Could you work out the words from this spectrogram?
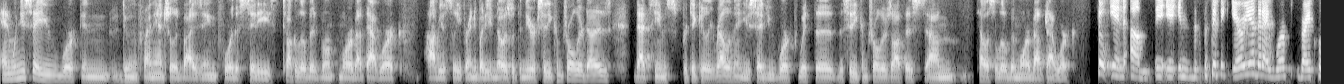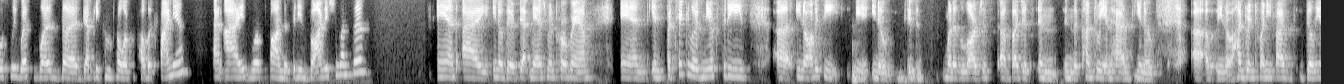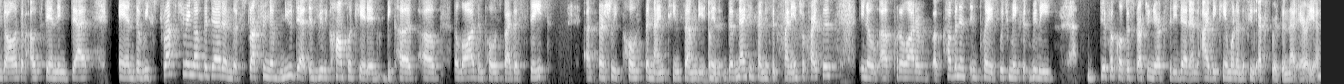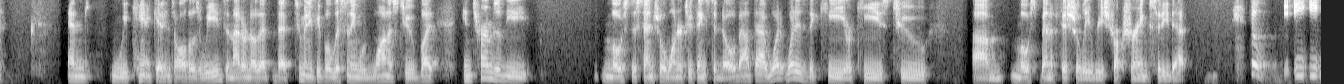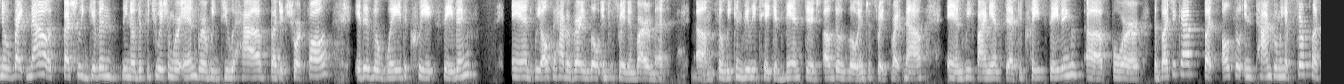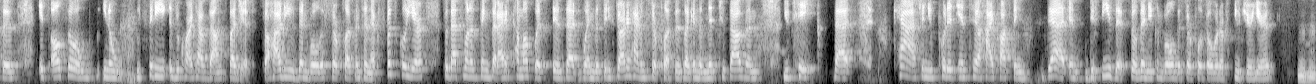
And when you say you worked in doing financial advising for the cities, talk a little bit more about that work. Obviously, for anybody who knows what the New York City Comptroller does, that seems particularly relevant. You said you worked with the, the City Comptroller's office. Um, tell us a little bit more about that work. So, in, um, in, in the specific area that I worked very closely with was the Deputy Comptroller for Public Finance, and I worked on the city's bond issuances and I, you know, their debt management program, and in particular, New York City's, uh, you know, obviously, you know. It, one of the largest uh, budgets in, in the country and has you know uh, you know 125 billion dollars of outstanding debt and the restructuring of the debt and the structuring of new debt is really complicated because of the laws imposed by the state especially post the 1970, I mean, the 1976 financial crisis, you know, uh, put a lot of uh, covenants in place, which makes it really difficult to structure New York City debt. And I became one of the few experts in that area. And we can't get into all those weeds, and I don't know that that too many people listening would want us to. But in terms of the most essential one or two things to know about that, what what is the key or keys to um, most beneficially restructuring city debt? So, you know, right now, especially given, you know, the situation we're in where we do have budget shortfalls, it is a way to create savings. And we also have a very low interest rate environment. Um, so we can really take advantage of those low interest rates right now and refinance debt to create savings uh, for the budget gaps. But also in times when we have surpluses, it's also, you know, the city is required to have a balanced budget. So how do you then roll a surplus into the next fiscal year? So that's one of the things that I had come up with is that when the city started having surpluses, like in the mid 2000s, you take that cash and you put it into high costing debt and defease it so then you can roll the surplus over to future years mm-hmm.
